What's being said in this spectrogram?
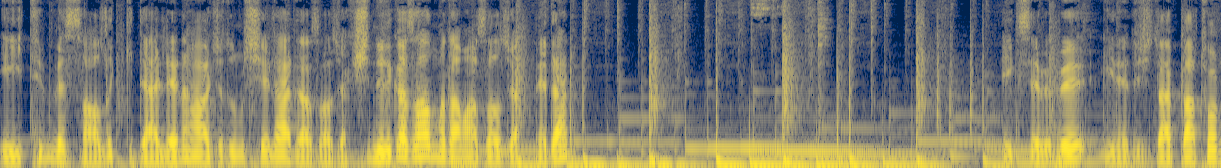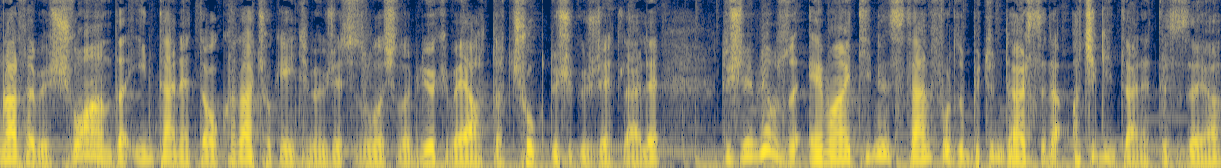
eğitim ve sağlık giderlerine harcadığımız şeyler de azalacak. Şimdilik azalmadı ama azalacak. Neden? İlk sebebi yine dijital platformlar tabii. Şu anda internette o kadar çok eğitime ücretsiz ulaşılabiliyor ki veyahut da çok düşük ücretlerle. Düşünebiliyor musunuz? MIT'nin Stanford'un bütün dersleri açık internette size ya.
